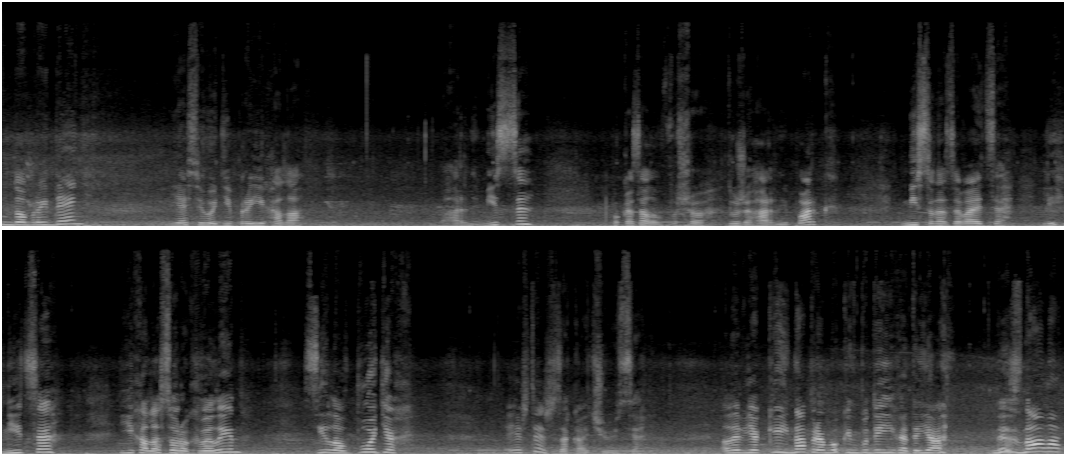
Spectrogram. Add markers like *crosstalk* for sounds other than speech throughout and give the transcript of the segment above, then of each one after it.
добрий день. Я сьогодні приїхала в гарне місце. Показала, що дуже гарний парк. Місто називається Лігніця. Їхала 40 хвилин, сіла в потяг. Я ж теж закачуюся. Але в який напрямок він буде їхати, я не знала.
